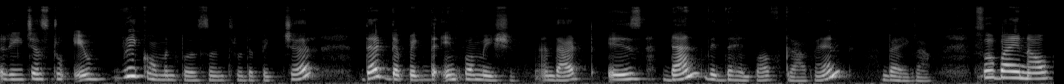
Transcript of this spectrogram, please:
reaches to every common person through the picture that depict the information and that is done with the help of graph and diagram. So by now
